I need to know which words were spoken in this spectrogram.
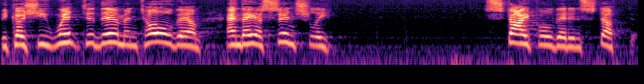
because she went to them and told them, and they essentially stifled it and stuffed it.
